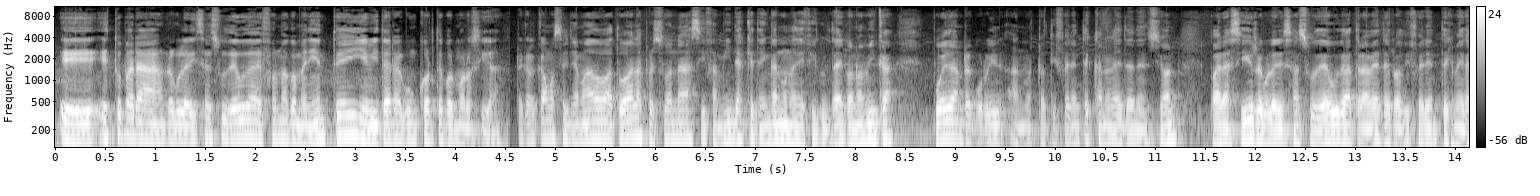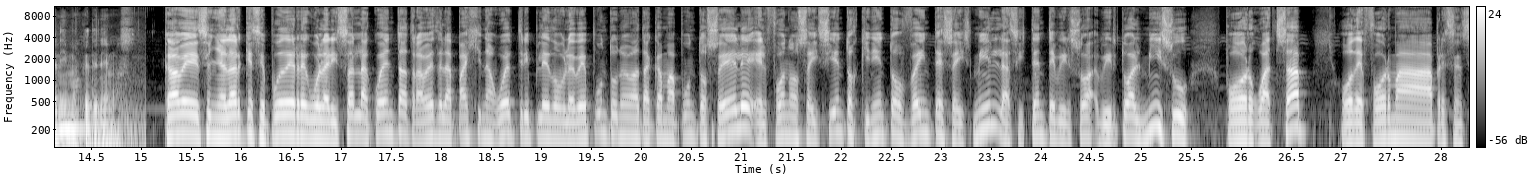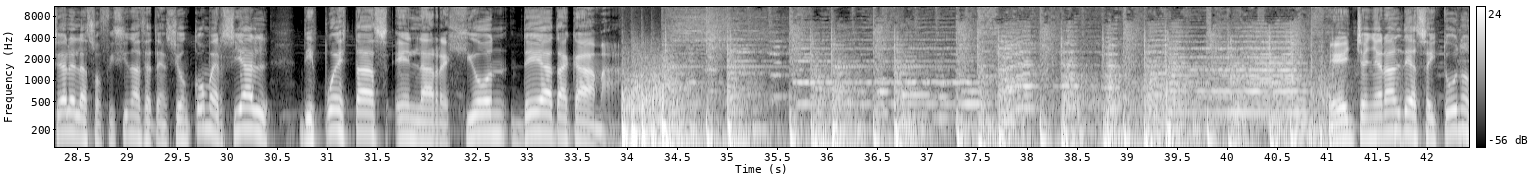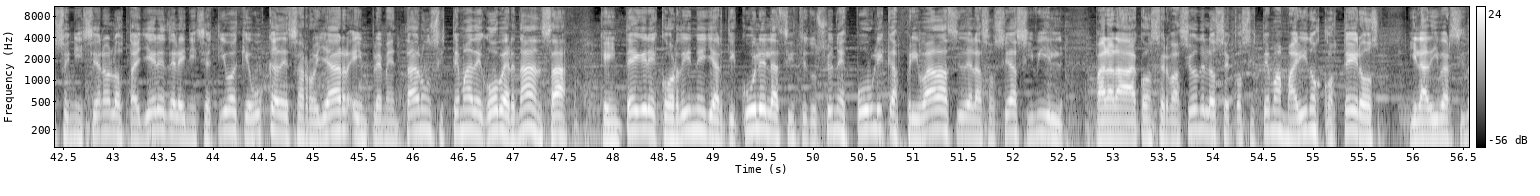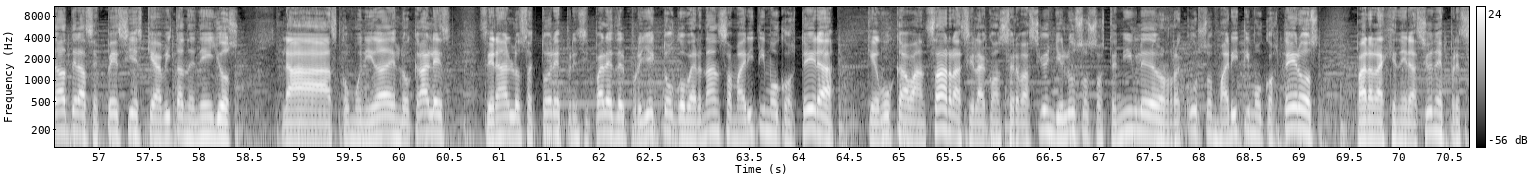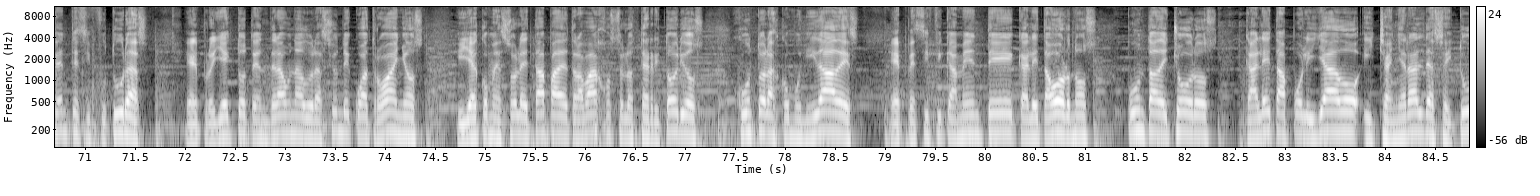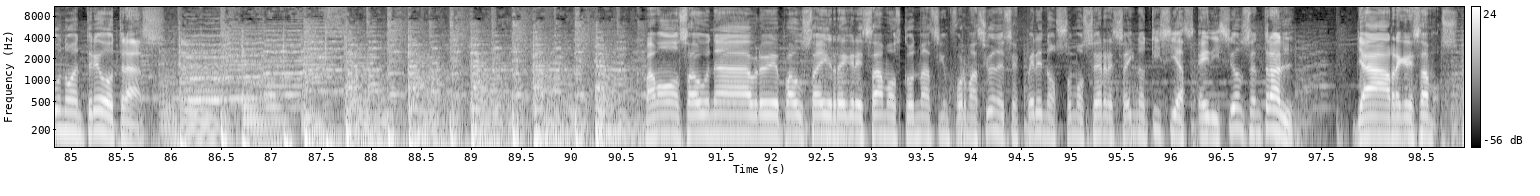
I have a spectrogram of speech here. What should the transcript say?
Eh, esto para regularizar su deuda de forma conveniente y evitar algún corte por morosidad. Recalcamos el llamado a todas las personas y familias que tengan una dificultad económica puedan recurrir a nuestros diferentes canales de atención para así regularizar su deuda a través de los diferentes mecanismos que tenemos. Cabe señalar que se puede regularizar la cuenta a través de la página web www.nuevatacama.cl, el fono 600 520 6000, la asistente virtual MISU por WhatsApp o de forma presencial en las oficinas de atención comercial dispuestas en la región de Atacama. En Chañaral de Aceituno se iniciaron los talleres de la iniciativa que busca desarrollar e implementar un sistema de gobernanza que integre, coordine y articule las instituciones públicas, privadas y de la sociedad civil para la conservación de los ecosistemas marinos costeros y la diversidad de las especies que habitan en ellos. Las comunidades locales serán los actores principales del proyecto Gobernanza Marítimo Costera, que busca avanzar hacia la conservación y el uso sostenible de los recursos marítimo costeros para las generaciones presentes y futuras. El proyecto tendrá una duración de cuatro años y ya comenzó la etapa de trabajos en los territorios junto a las comunidades, específicamente Caleta Hornos, Punta de Choros, Caleta Polillado y Chañaral de Aceituno, entre otras. Vamos a una breve pausa y regresamos con más informaciones. Espérenos, somos R6 Noticias, edición central. Ya regresamos.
